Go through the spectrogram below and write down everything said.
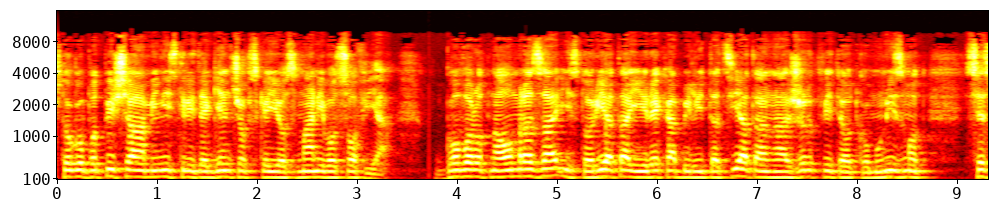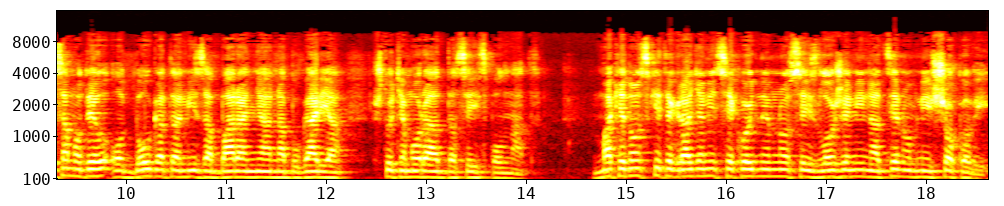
што го подпишаа министрите Генчовска и Османи во Софија. Говорот на омраза, историјата и рехабилитацијата на жртвите од комунизмот се само дел од долгата низа барања на Бугарија што ќе мораат да се исполнат. Македонските граѓани секојдневно се изложени на ценовни шокови.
